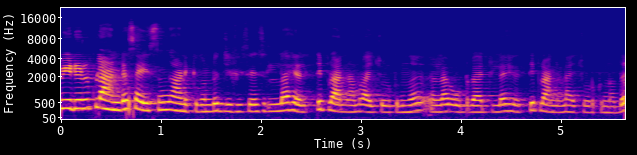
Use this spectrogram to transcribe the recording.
വീഡിയോയിൽ പ്ലാന്റ് സൈസും കാണിക്കുന്നുണ്ട്. ജിഫി സൈസിലുള്ള ഹെൽത്തി പ്ലാന്റ് നമ്മൾ അയച്ചു കൊടുക്കുന്നത്. നല്ല റൂട്ടഡ് ആയിട്ടുള്ള ഹെൽത്തി പ്ലാന്റാണ് അയച്ചു കൊടുക്കുന്നത്.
